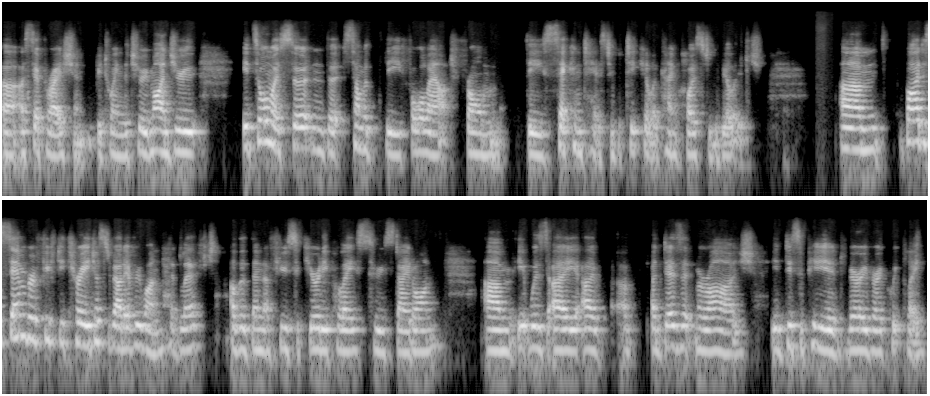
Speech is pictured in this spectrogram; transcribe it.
uh, a separation between the two. Mind you, it's almost certain that some of the fallout from the second test in particular came close to the village. Um, by December of 53, just about everyone had left, other than a few security police who stayed on. Um, it was a, a, a, desert mirage. It disappeared very, very quickly.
